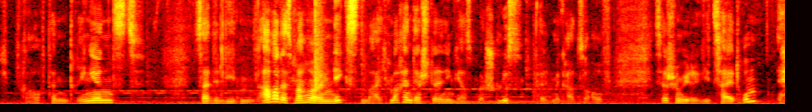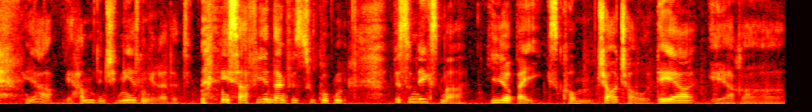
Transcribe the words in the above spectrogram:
Ich brauche dann dringendst Satelliten. Aber das machen wir beim nächsten Mal. Ich mache an der Stelle nämlich erstmal Schluss. Fällt mir gerade so auf. Ist ja schon wieder die Zeit rum. Ja, wir haben den Chinesen gerettet. Ich sage vielen Dank fürs Zugucken. Bis zum nächsten Mal. Hier bei XCOM. Ciao, ciao. Der Ära.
